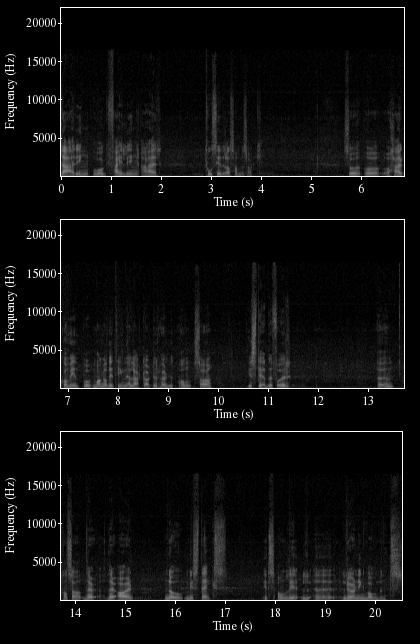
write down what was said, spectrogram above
læring og feiling er to sider av samme sak. Så, og, og, her kom vi inn på mange av de tingene jeg lærte Arthur Høll. Han sa i stedet for um, Han sa there, there, are no mistakes. It's only uh, learning moments.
